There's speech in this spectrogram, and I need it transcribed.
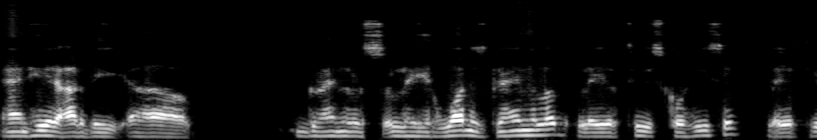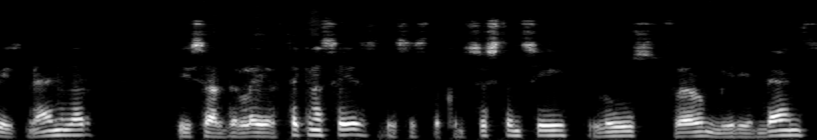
And here are the uh, granulars. Layer 1 is granular, layer 2 is cohesive, layer 3 is granular, These are the layer thicknesses. This is the consistency, loose, firm, medium dense.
